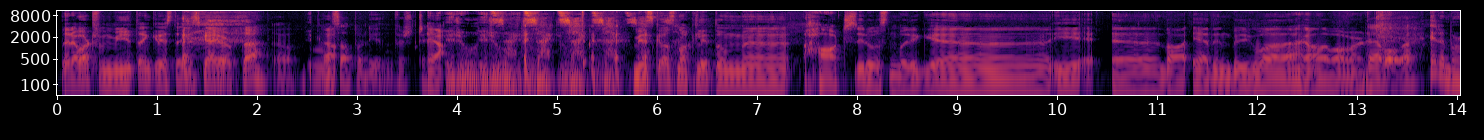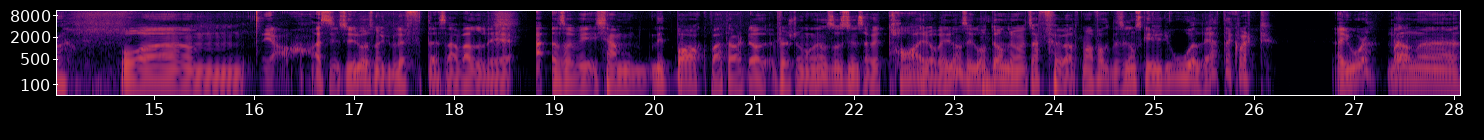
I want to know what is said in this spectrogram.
Dere ble for mye til en Christer. Skal jeg hjelpe deg? Ja, vi må sette på lyden først. Ja. Vi skal snakke litt om uh, Hearts Rosenborg uh, i uh, da Edinburgh, var det det? Ja, det var vel Det var det. Edinburgh. Og um, ja, jeg syns Rosenborg løfter seg veldig Altså Vi kommer litt bakpå etter hvert. Første omgang så syns jeg vi tar over ganske godt i andre omgang. Så jeg følte meg faktisk ganske rolig etter hvert. Jeg gjorde det. Men øh,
